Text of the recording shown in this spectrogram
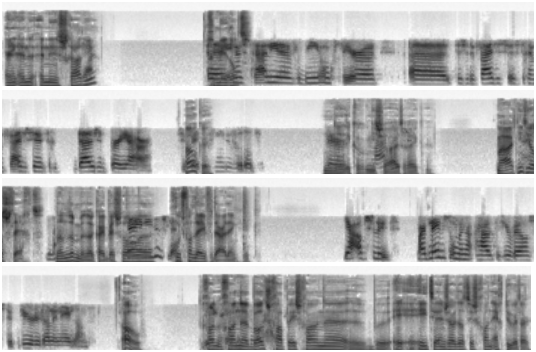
En, en, en in Australië? Eh, in? Australië verdien je ongeveer eh, tussen de 65 en 75.000 per jaar. Dus ik Oké. weet dus niet hoeveel dat... nee, dat kan ik ook niet zo uitrekenen. Maar hij is niet heel slecht. Dan, dan, kan je best wel Nee, eh, goed van leven daar, denk ik. Ja, absoluut. Maar het levensonderhoud is hier wel een stuk duurder dan in Nederland. Oh. Gewoon, gewoon eh, boodschappen is gewoon eh, be- e- eten en zo, dat is gewoon echt duurder.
